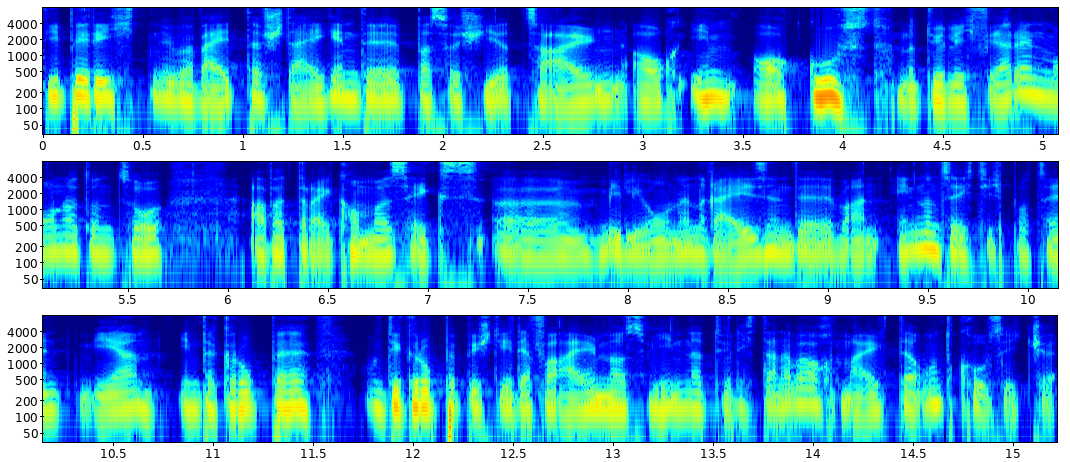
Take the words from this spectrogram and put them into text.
Die berichten über weiter steigende Passagierzahlen auch im August. Natürlich Ferienmonat und so, aber 3,6 äh, Millionen Reisende waren 61 Prozent mehr in der Gruppe. Und die Gruppe besteht ja vor allem aus Wien, natürlich dann aber auch Malta und Kosice.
